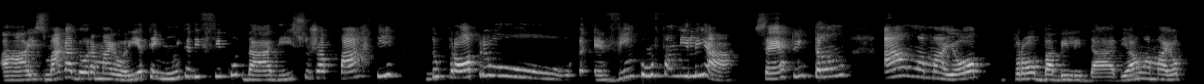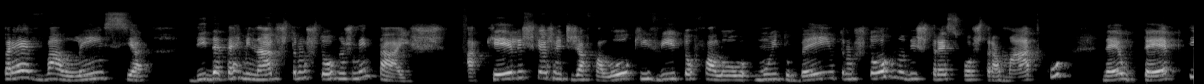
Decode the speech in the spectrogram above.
a esmagadora maioria tem muita dificuldade. Isso já parte do próprio é, vínculo familiar, certo? Então há uma maior probabilidade, há uma maior prevalência de determinados transtornos mentais. Aqueles que a gente já falou, que Vitor falou muito bem, o transtorno de estresse pós-traumático, né, o TEPT,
